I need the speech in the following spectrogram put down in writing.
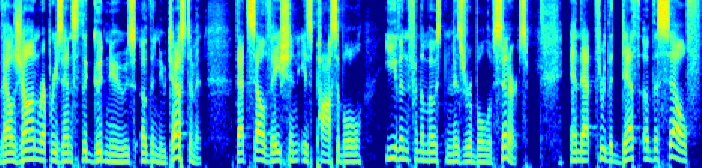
Valjean represents the good news of the New Testament that salvation is possible even for the most miserable of sinners, and that through the death of the self,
